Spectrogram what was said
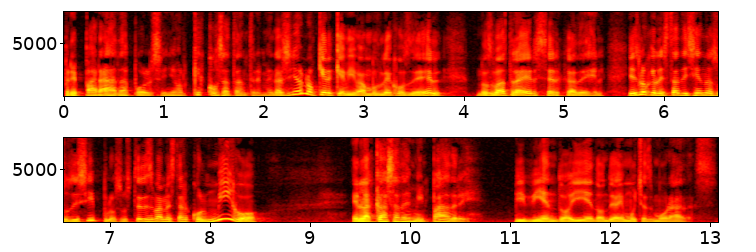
preparada por el Señor. Qué cosa tan tremenda. El Señor no quiere que vivamos lejos de Él, nos va a traer cerca de Él. Y es lo que le está diciendo a sus discípulos. Ustedes van a estar conmigo en la casa de mi Padre, viviendo ahí en donde hay muchas moradas.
